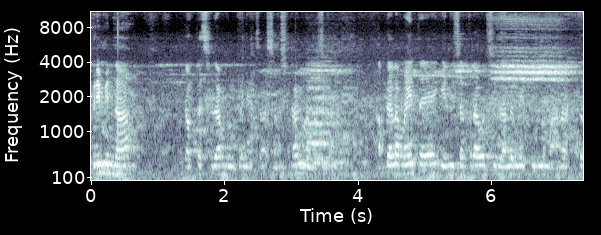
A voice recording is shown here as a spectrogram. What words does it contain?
प्रेमींना डॉक्टर श्रीराम कुलकर्णीचा साष्टांग नमस्कार. आपल्याला माहीत आहे गेली सतरा वर्ष झालं मी पूर्ण महाराष्ट्र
